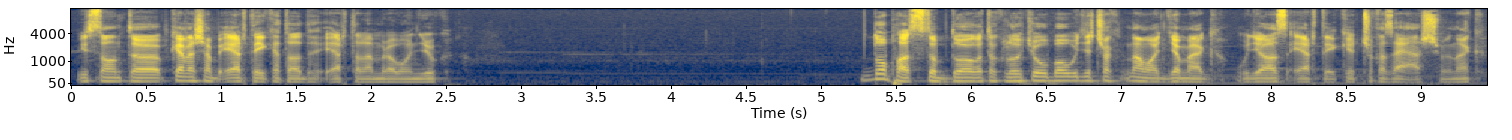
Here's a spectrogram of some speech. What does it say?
viszont ö, kevesebb értéket ad értelemre mondjuk. Dobhatsz több dolgot a klotyóba, ugye csak nem adja meg ugye az értékét, csak az elsőnek.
